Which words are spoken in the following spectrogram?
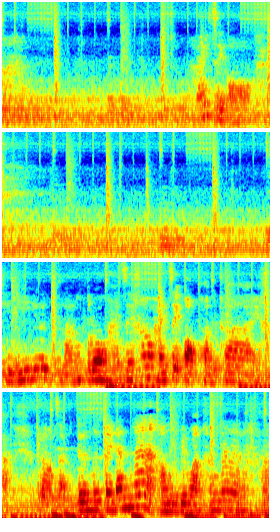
ค่ะ หายใจออกค่ะ ทีนี้ยืดหลังตรง หายใจเข้า หายใจออกผ่อนคลายค่ะ เราจะเดินมือไปด้านหน้า เอามือไปวางข้างหน้านะคะ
